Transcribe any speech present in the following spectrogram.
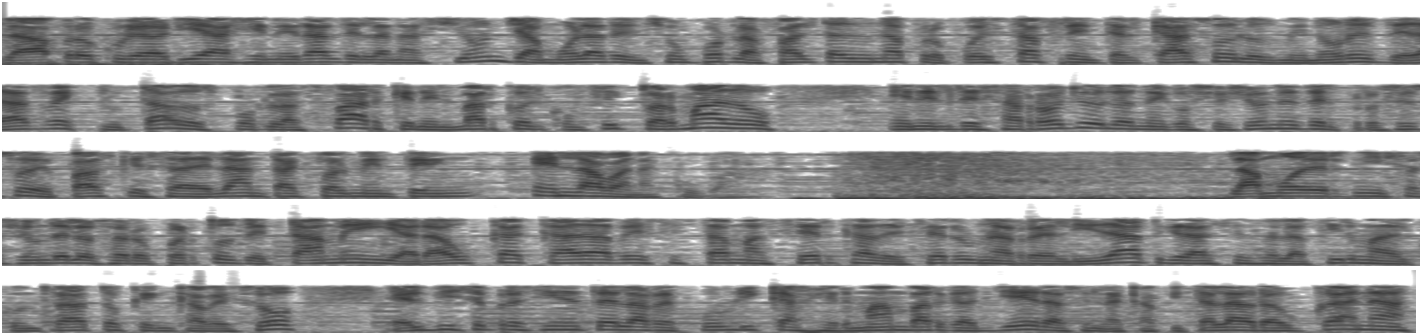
La Procuraduría General de la Nación llamó la atención por la falta de una propuesta frente al caso de los menores de edad reclutados por las FARC en el marco del conflicto armado en el desarrollo de las negociaciones del proceso de paz que se adelanta actualmente en, La Habana, Cuba. La modernización de los aeropuertos de Tame y Arauca cada vez está más cerca de ser una realidad gracias a la firma del contrato que encabezó el vicepresidente de la República, Germán Vargas Lleras, en la capital araucana.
